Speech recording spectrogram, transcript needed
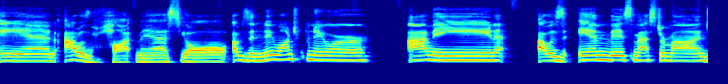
and I was a hot mess, y'all. I was a new entrepreneur. I mean, I was in this mastermind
